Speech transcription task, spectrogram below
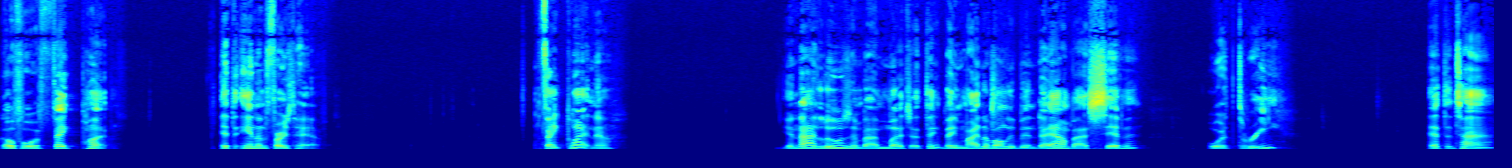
go for a fake punt at the end of the first half. Fake punt now. You're not losing by much. I think they might have only been down by seven or three at the time.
